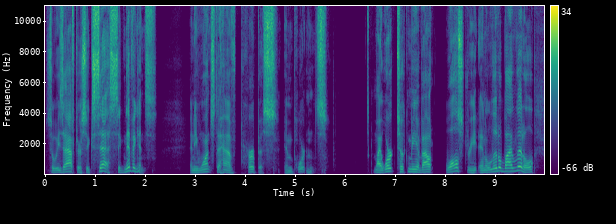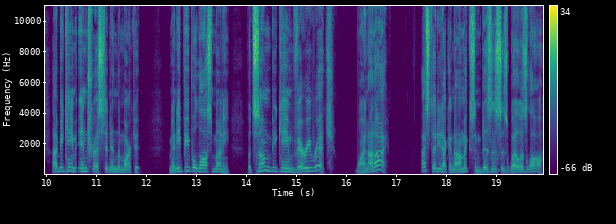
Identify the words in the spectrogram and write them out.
So he's after success, significance, and he wants to have purpose, importance. My work took me about Wall Street, and little by little, I became interested in the market. Many people lost money, but some became very rich. Why not I? I studied economics and business as well as law.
